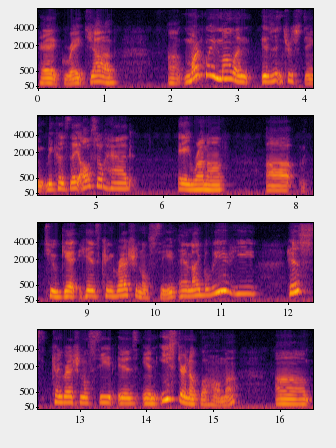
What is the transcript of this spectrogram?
hey, great job. Uh, Markwayne Mullin is interesting because they also had a runoff uh, to get his congressional seat, and I believe he his congressional seat is in eastern Oklahoma, um,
